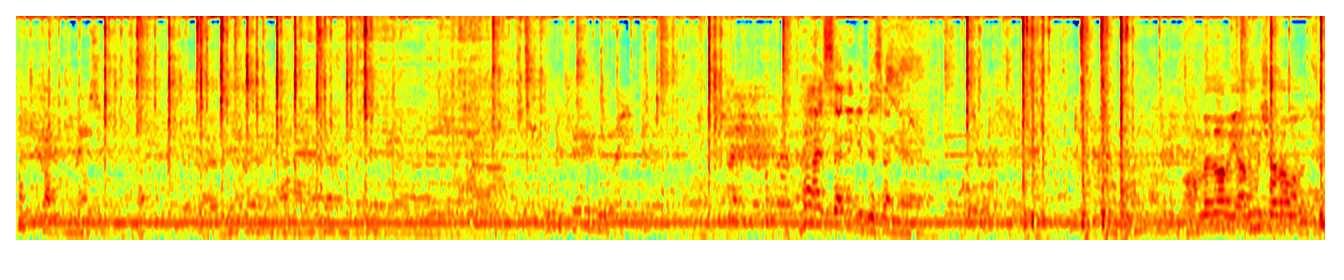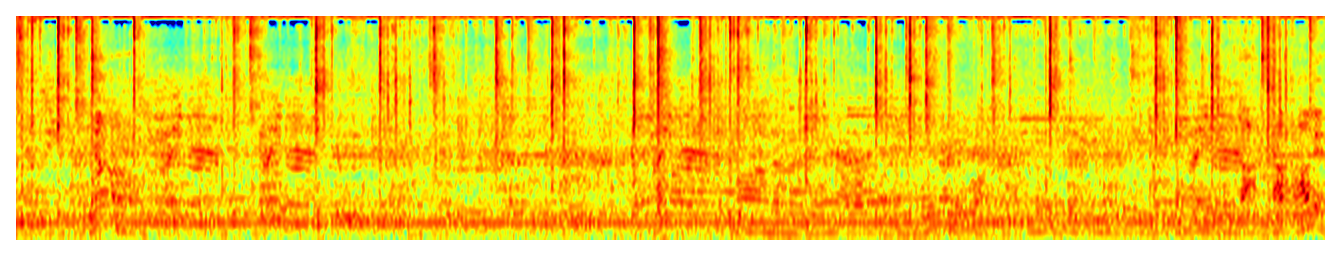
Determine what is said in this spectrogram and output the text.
Çok kaldım ya sonunda. Ha seni gidi seni. Ahmet abi yanlış adam alıyorsun. Ya, ya abi.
